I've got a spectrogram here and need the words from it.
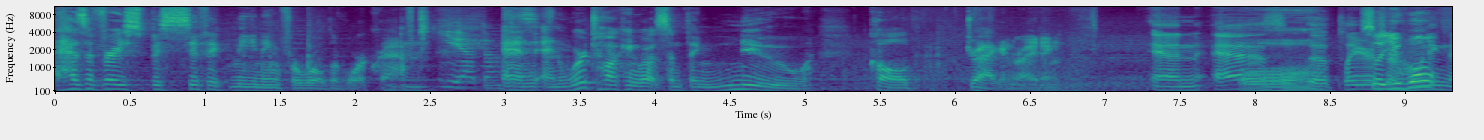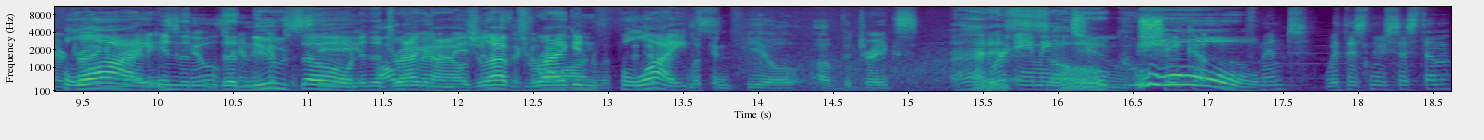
has a very specific meaning for World of Warcraft. Mm-hmm. Yeah, it does. And and we're talking about something new called dragon riding. And as Oh. the players So you honing won't fly dragon in the- the new zone in the all Dragon Isles. You'll have that go along dragon with the different flights. Look and feel of the drakes. That We're is aiming so to shake up movement with this new system,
